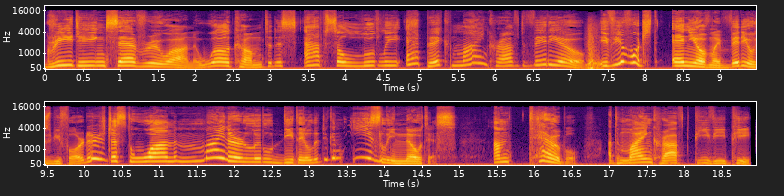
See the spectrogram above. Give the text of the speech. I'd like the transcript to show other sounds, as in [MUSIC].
Greetings everyone! Welcome to this absolutely epic Minecraft video! If you've watched any of my videos before, there's just one minor little detail that you can easily notice. I'm terrible at Minecraft PvP.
